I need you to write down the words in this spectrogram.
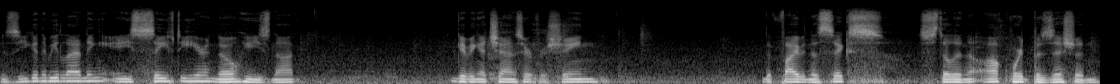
Is he going to be landing a safety here? No, he's not. Giving a chance here for Shane. The five and the six still in an awkward position.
